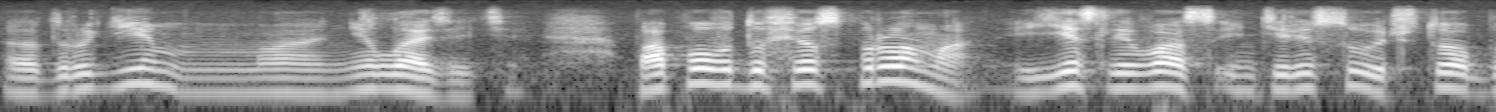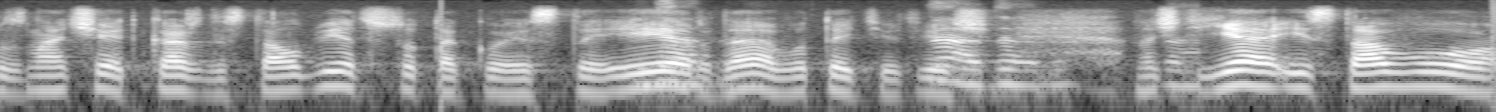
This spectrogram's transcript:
другим э, не лазите. По поводу Феспрома, если вас интересует, что обозначает каждый столбец, что такое STR, Да, да, вот эти вот вещи, да, да. значит, да. я из того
